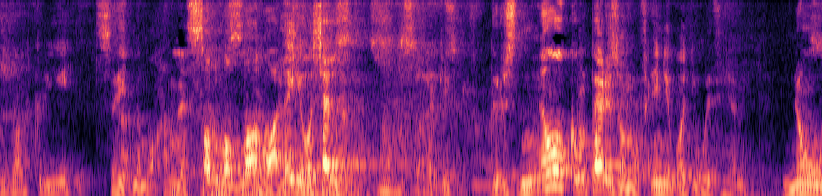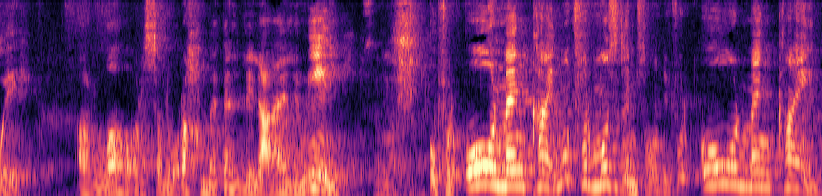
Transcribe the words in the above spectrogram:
Allah created? Sayyidina Muhammad sallallahu alayhi wa. Okay? There is no comparison of anybody with him. No way. Allah arsalu rahmatan lil alameen. For all mankind, not for Muslims only, for all mankind.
